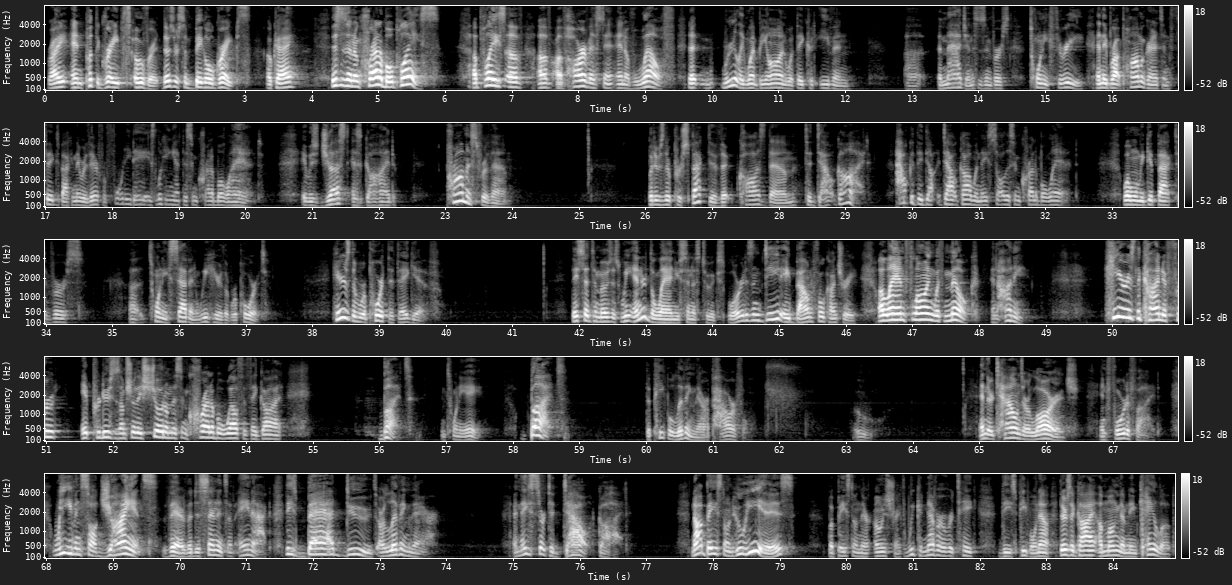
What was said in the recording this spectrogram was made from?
right, and put the grapes over it. Those are some big old grapes, okay? This is an incredible place, a place of, of, of harvest and, and of wealth that really went beyond what they could even uh, imagine. This is in verse 23. And they brought pomegranates and figs back, and they were there for 40 days looking at this incredible land. It was just as God promised for them. But it was their perspective that caused them to doubt God. How could they doubt God when they saw this incredible land? Well, when we get back to verse uh, 27, we hear the report. Here's the report that they give. They said to Moses, We entered the land you sent us to explore. It is indeed a bountiful country, a land flowing with milk and honey. Here is the kind of fruit it produces. I'm sure they showed them this incredible wealth that they got. But, in 28, but the people living there are powerful. Ooh. And their towns are large and fortified. We even saw giants there, the descendants of Anak. These bad dudes are living there. And they start to doubt God. Not based on who he is, but based on their own strength. We could never overtake these people. Now, there's a guy among them named Caleb.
